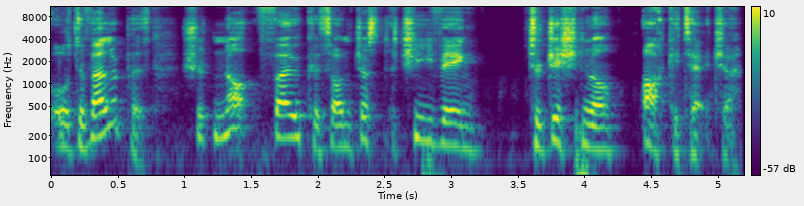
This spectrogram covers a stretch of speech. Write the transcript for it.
or developers should not focus on just achieving traditional architecture,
